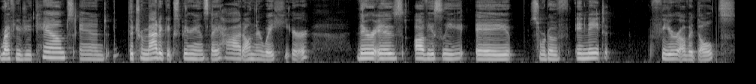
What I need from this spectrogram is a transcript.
refugee camps and the traumatic experience they had on their way here, there is obviously a sort of innate fear of adults,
